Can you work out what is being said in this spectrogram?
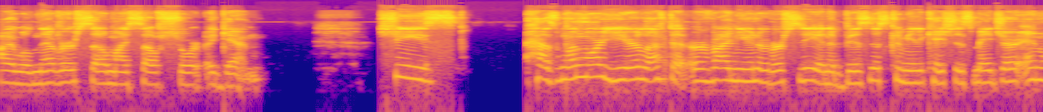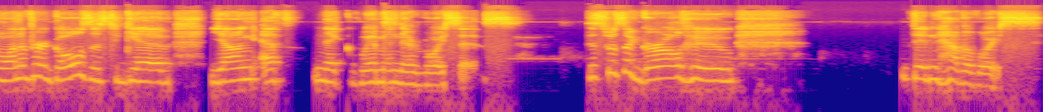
I will never sell myself short again. She's has one more year left at Irvine University in a business communications major, and one of her goals is to give young ethnic women their voices. This was a girl who didn't have a voice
